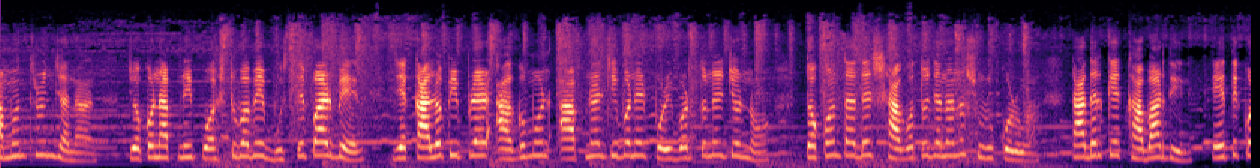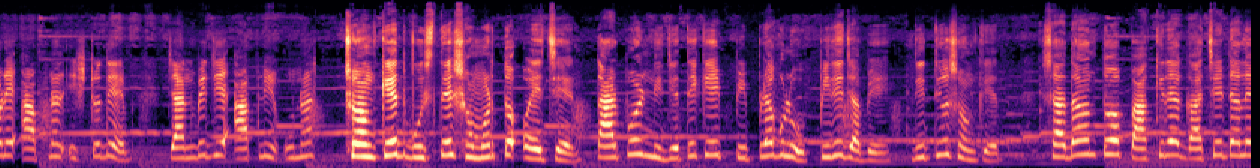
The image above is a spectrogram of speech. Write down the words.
আমন্ত্রণ জানান। যখন আপনি স্পষ্টভাবে বুঝতে পারবেন যে কালো পিঁপড়ার আগমন আপনার জীবনের পরিবর্তনের জন্য, তখন তাদের স্বাগত জানানো শুরু করুন। তাদেরকে খাবার দিন। এতে করে আপনার ইষ্টদেব জানবে যে আপনি উনার সংকেত বুঝতে সমর্থ হয়েছেন। তারপর নিজে থেকেই পিঁপড়াগুলো ফিরে যাবে। দ্বিতীয় সংকেত, সাধারণত পাখিরা গাছের ডালে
